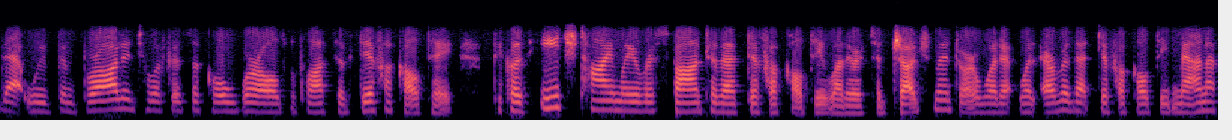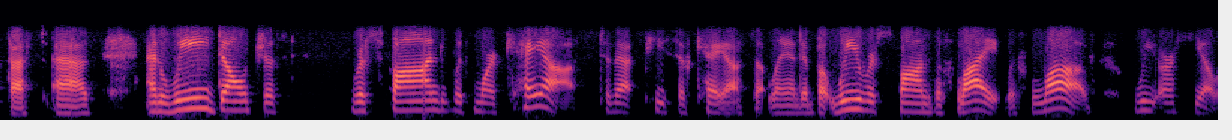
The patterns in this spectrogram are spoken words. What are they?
that we've been brought into a physical world with lots of difficulty because each time we respond to that difficulty, whether it's a judgment or what, whatever that difficulty manifests as, and we don't just respond with more chaos to that piece of chaos that landed, but we respond with light, with love, we are healing.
